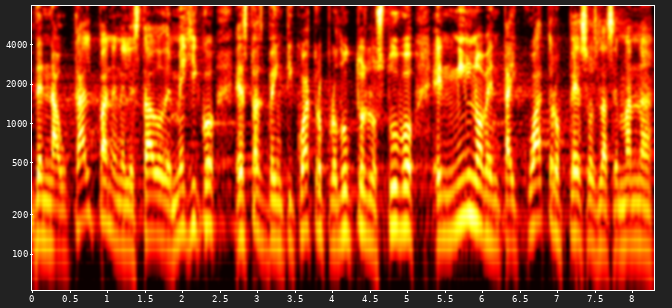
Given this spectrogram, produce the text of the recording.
de Naucalpan en el Estado de México. Estos 24 productos los tuvo en 1094 pesos la semana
